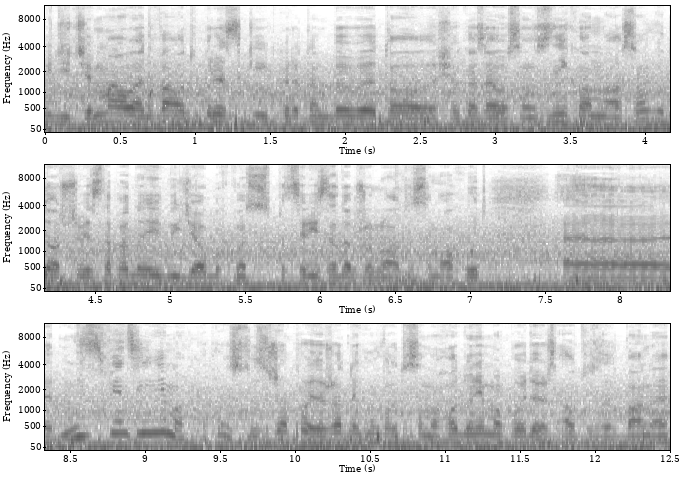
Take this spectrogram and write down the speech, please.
Widzicie, małe dwa odpryski, które tam były, to się okazało są znikom, a są widoczne, więc na pewno je widział, bo w końcu specjalista dobrze ogląda ten samochód. Eee, nic więcej nie ma, po prostu. Żadnych uwag do samochodu, nie ma powiedział, że jest auto zadbane.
